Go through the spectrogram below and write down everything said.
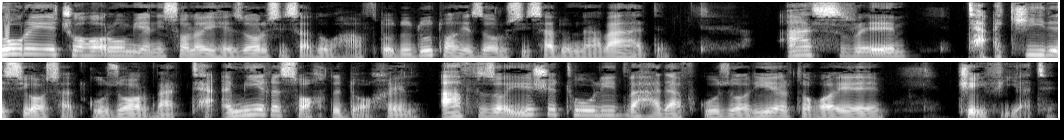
دوره چهارم یعنی سالهای 1372 تا 1390 عصر تأکید سیاستگزار بر تعمیق ساخت داخل افزایش تولید و هدف گذاری ارتقای کیفیته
